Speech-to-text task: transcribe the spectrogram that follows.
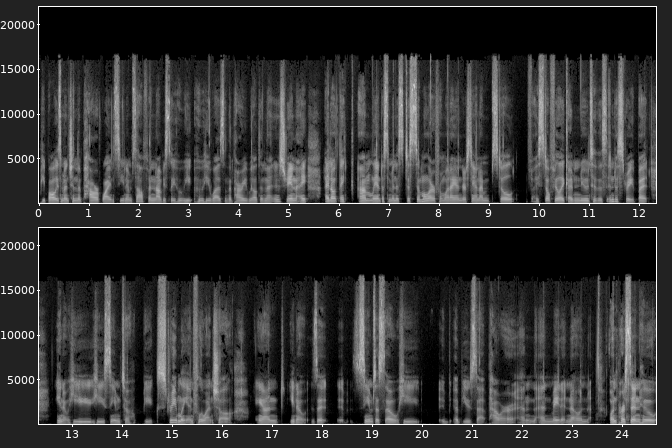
people always mention the power of Weinstein himself, and obviously who he who he was and the power he wielded in that industry. And I I don't think um, Landesman is dissimilar from what I understand. I'm still I still feel like I'm new to this industry, but you know, he he seemed to be extremely influential, and you know, it, it seems as though he abused that power and and made it known. One person who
